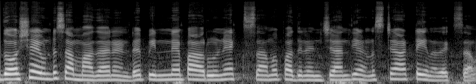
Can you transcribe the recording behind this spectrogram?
ദോശ ആയതുകൊണ്ട് സമാധാനമുണ്ട് പിന്നെ പാറുവിന് എക്സാം പതിനഞ്ചാം തീയതിയാണ് സ്റ്റാർട്ട് ചെയ്യുന്നത് എക്സാം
